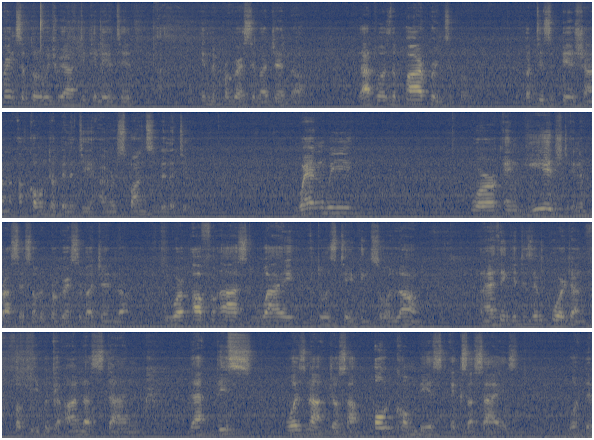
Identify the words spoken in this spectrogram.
principle which we articulated in the progressive agenda. That was the power principle, participation, accountability, and responsibility. When we were engaged in the process of the progressive agenda, we were often asked why it was taking so long. And I think it is important for people to understand that this was not just an outcome-based exercise, but the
